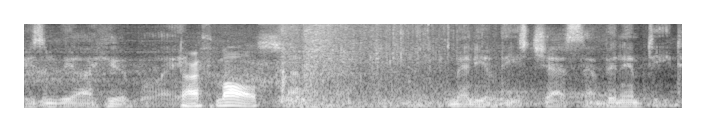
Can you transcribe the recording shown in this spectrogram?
reason we are here, boy. Darth Mauls. Many of these chests have been emptied.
